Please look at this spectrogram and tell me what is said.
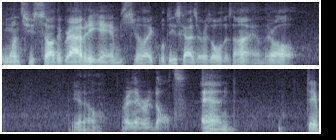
once you saw the gravity games, you're like, well, these guys are as old as I am. They're all, you know, right, they were adults. and they've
